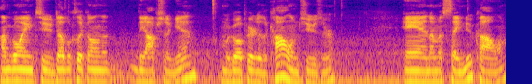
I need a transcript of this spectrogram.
I'm going to double click on the, the option again. I'm going to go up here to the column chooser and I'm going to say new column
